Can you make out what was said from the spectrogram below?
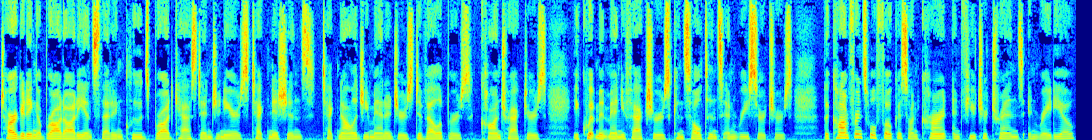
targeting a broad audience that includes broadcast engineers, technicians, technology managers, developers, contractors, equipment manufacturers, consultants, and researchers. The conference will focus on current and future trends in radio,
